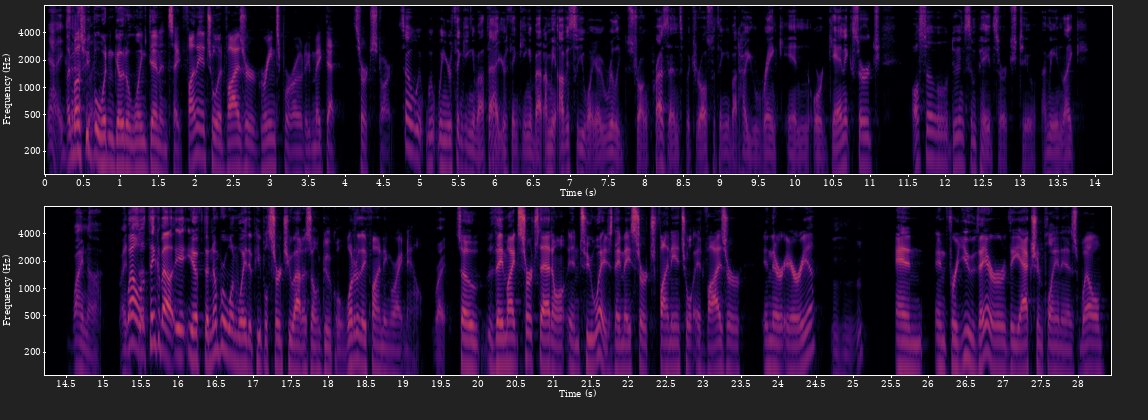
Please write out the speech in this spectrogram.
Yeah, exactly. Like most people wouldn't go to LinkedIn and say financial advisor Greensboro to make that search start. So w- w- when you're thinking about that, you're thinking about. I mean, obviously you want a really strong presence, but you're also thinking about how you rank in organic search. Also doing some paid search too. I mean, like, why not? Right. Well, So- think about i- if the number one way that people search you out is on Google, what are they finding right now? right. So they might search that on, in two ways. They may search financial advisor in their area, hmm and and for you there, the action plan is well,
